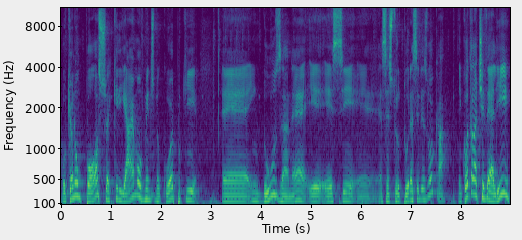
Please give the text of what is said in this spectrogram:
O que eu não posso é criar movimentos no corpo que é, induza né, esse, essa estrutura a se deslocar. Enquanto ela estiver ali,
